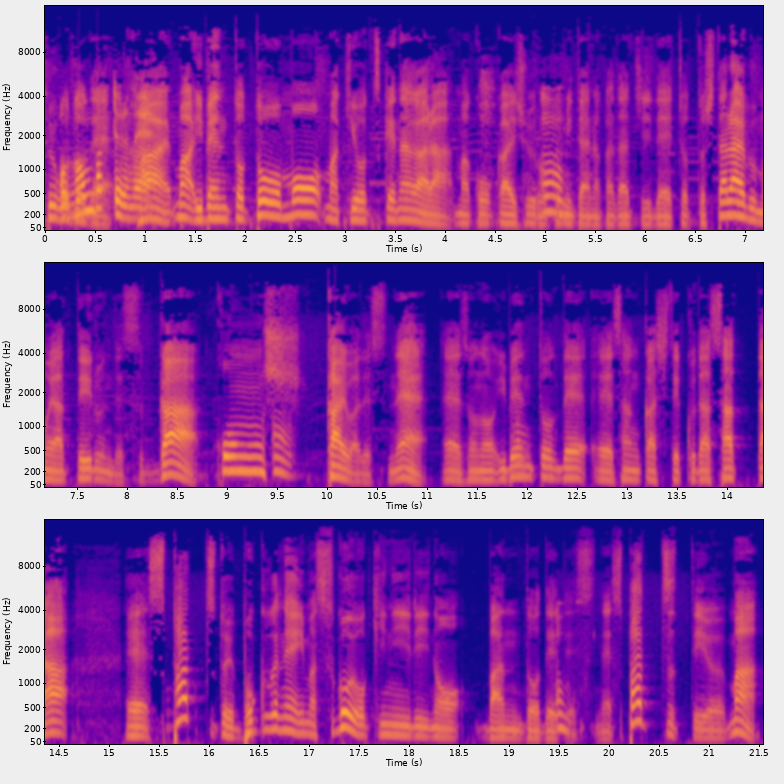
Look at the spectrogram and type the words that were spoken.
ということで、頑張ってるねはい。まあ、イベント等も、まあ、気をつけながら、まあ、公開収録みたいな形で、ちょっとしたライブもやっているんですが、今回はですね、えーそのイベントで、えー参加してくださった、えースパッツという、僕がね、今すごいお気に入りのバンドでですね、スパッツっていう、ま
